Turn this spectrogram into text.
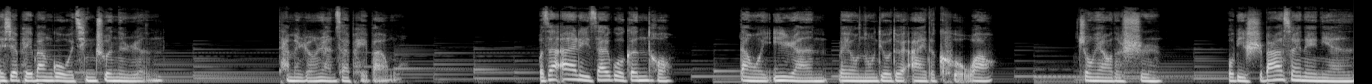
那些陪伴过我青春的人，他们仍然在陪伴我。我在爱里栽过跟头，但我依然没有弄丢对爱的渴望。重要的是，我比十八岁那年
